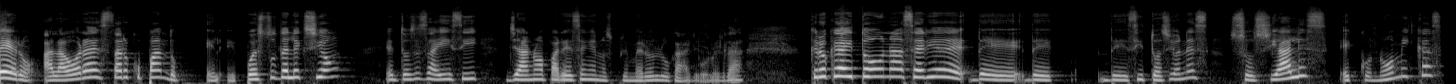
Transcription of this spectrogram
pero a la hora de estar ocupando el, eh, puestos de elección, entonces ahí sí ya no aparecen en los primeros lugares, ¿verdad? Creo que hay toda una serie de, de de situaciones sociales, económicas,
